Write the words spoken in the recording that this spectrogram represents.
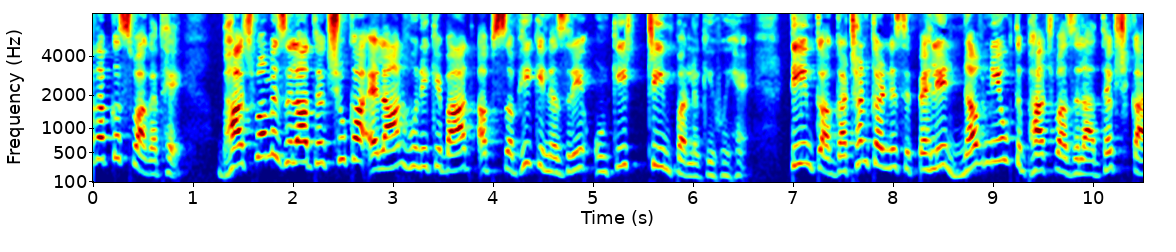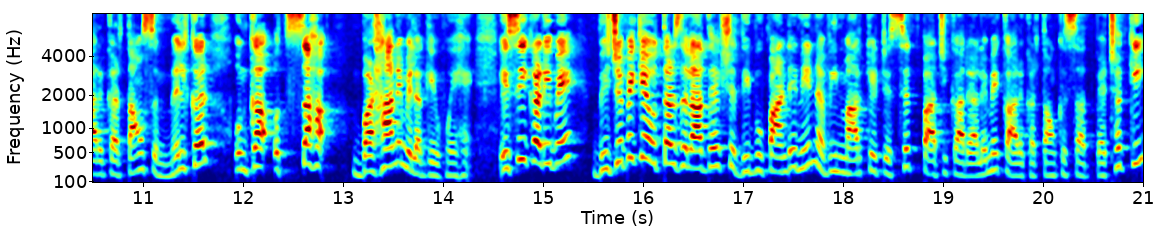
बाद आपका स्वागत है। भाजपा में जिला अध्यक्षों का ऐलान होने के बाद अब सभी की नज़रें उनकी टीम पर लगी हुई हैं। टीम का गठन करने से पहले नवनियुक्त भाजपा जिलाध्यक्ष कार्यकर्ताओं से मिलकर उनका उत्साह बढ़ाने में लगे हुए हैं। इसी कड़ी में बीजेपी के उत्तर जिलाध्यक्ष दीपू पांडे ने नवीन मार्केट स्थित पार्टी कार्यालय में कार्यकर्ताओं के साथ बैठक की।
